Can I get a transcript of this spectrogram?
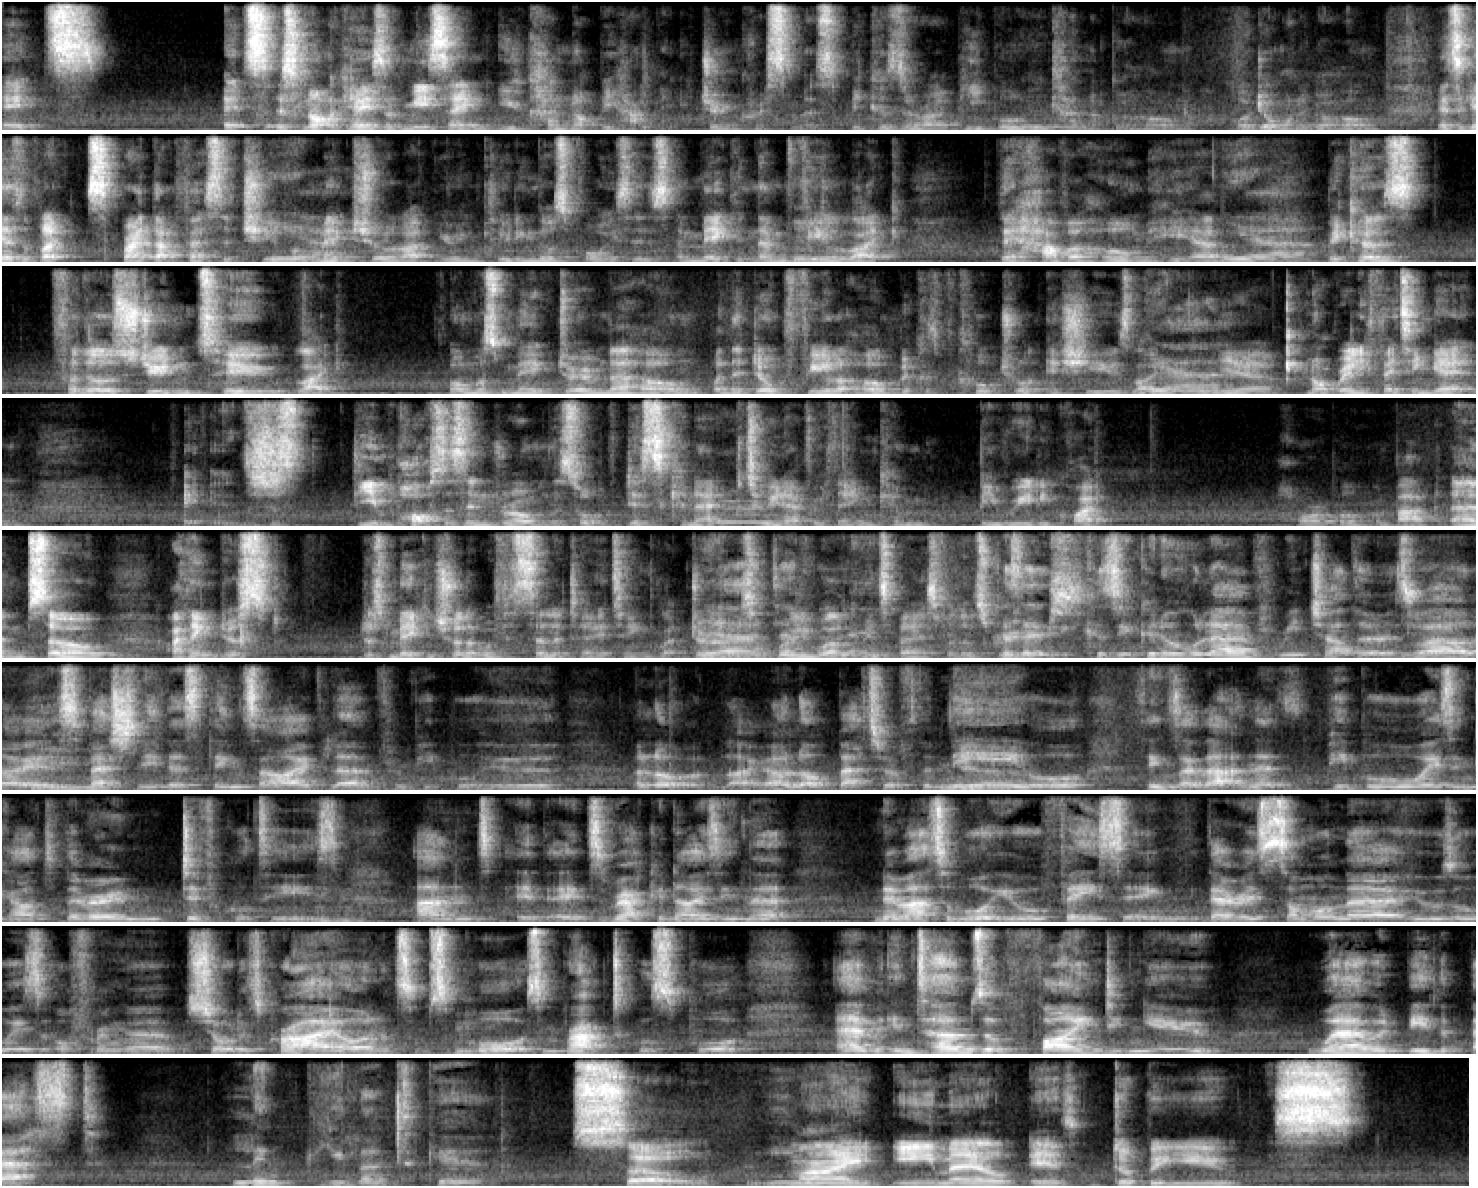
it's it's it's not a case of me saying you cannot be happy during Christmas because there are people who Mm. cannot go home or don't want to go home. It's a case of like spread that festive cheer, but make sure like you're including those voices and making them feel Mhm. like they have a home here. Yeah. Because for those students who like almost make Durham their home when they don't feel at home because of cultural issues like Yeah. Yeah. not really fitting in, it's just the imposter syndrome and the sort of disconnect Mm. between everything can be really quite horrible and bad. Um, so I think just just making sure that we're facilitating like Durham is Yeah, a really welcoming space for those groups. because you can all learn from each other as Yeah. well like Mm. especially there's things that I've learned from people who are a lot like a lot better off than me Yeah. or things like that and there's people always encounter their own difficulties Mhm. and it, it's recognizing that no matter what you're facing there is someone there who is always offering a shoulder to cry on and some support some practical support um, in terms of finding you where would be the best link you'd like to give So Email? my email is w.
